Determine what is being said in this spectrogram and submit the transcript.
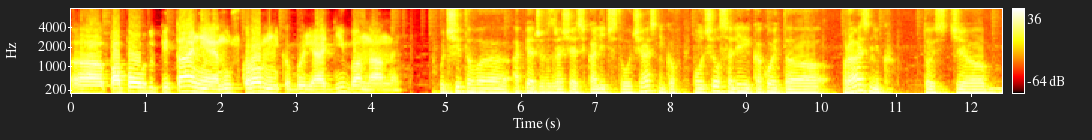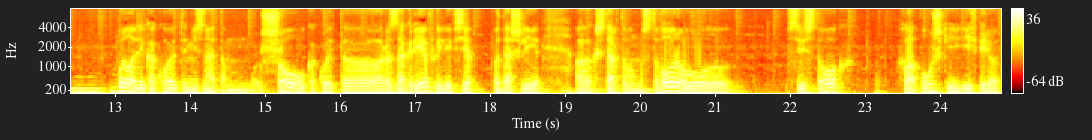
А, по поводу питания, ну, скромненько были одни бананы. Учитывая, опять же, возвращаясь к количеству участников, получился ли какой-то праздник то есть э, было ли какое-то, не знаю, там шоу, какой-то разогрев, или все подошли э, к стартовому створу, свисток, хлопушки и вперед.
